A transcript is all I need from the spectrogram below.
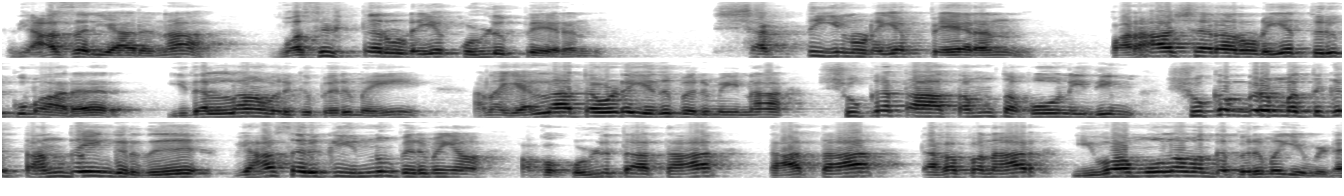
வியாசர் யாருன்னா வசிஷ்டருடைய கொள்ளு பேரன் சக்தியினுடைய பேரன் பராசரருடைய திருக்குமாரர் இதெல்லாம் அவருக்கு பெருமை. ஆனா எல்லாத்த விட எது பெருமைனா சுகதாத்தம் தபோநிதிம் சுக பிரம்மத்துக்கு தந்தைங்கிறது வியாசருக்கு இன்னும் பெருமையா? அப்ப கொள்ளு தாத்தா தாத்தா தகப்பனார் இவ மூலம் வந்த பெருமையை விட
